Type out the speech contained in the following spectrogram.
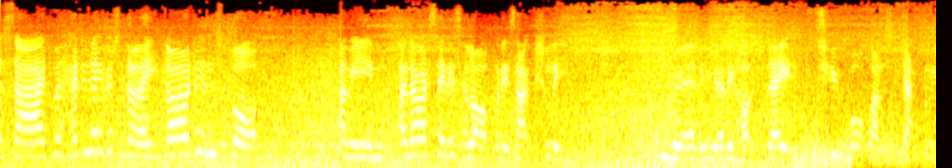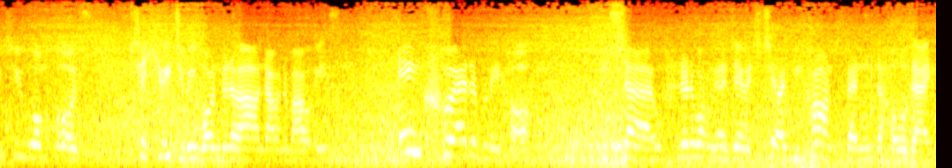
outside we're heading over to the lake gardens but I mean I know I say this a lot but it's actually really really hot today. It's too warm well it's definitely too warm for us particularly to be wandering around out and about. It's incredibly hot. So I don't know what we're to do. It's too, like we can't spend the whole day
